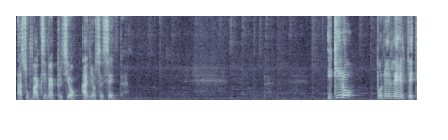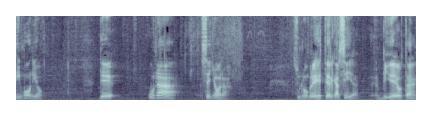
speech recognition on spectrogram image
a su máxima expresión, años 60. Y quiero ponerles el testimonio de una señora, su nombre es Esther García, el video está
